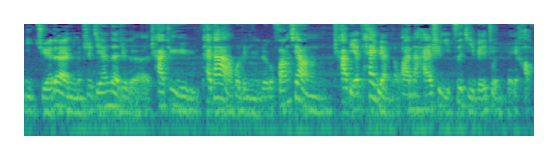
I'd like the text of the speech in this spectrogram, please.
你觉得你们之间的这个差距太大，或者你们这个方向差别太远的话，那还是以自己为准为好。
